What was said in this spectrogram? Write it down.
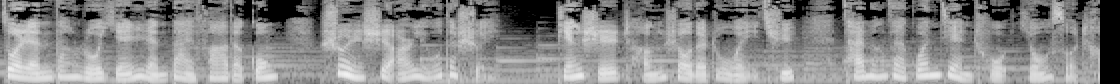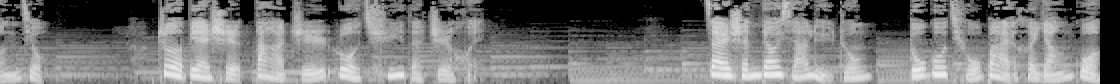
做人当如隐忍待发的弓，顺势而流的水。平时承受得住委屈，才能在关键处有所成就。这便是大直若屈的智慧。在《神雕侠侣》中，独孤求败和杨过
